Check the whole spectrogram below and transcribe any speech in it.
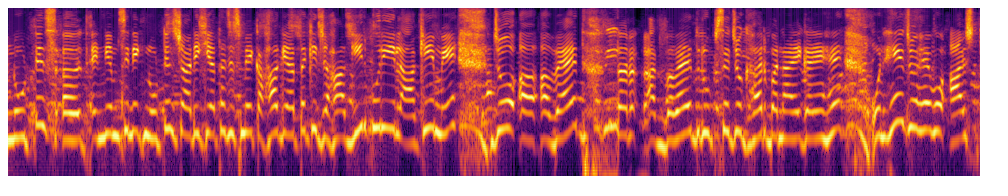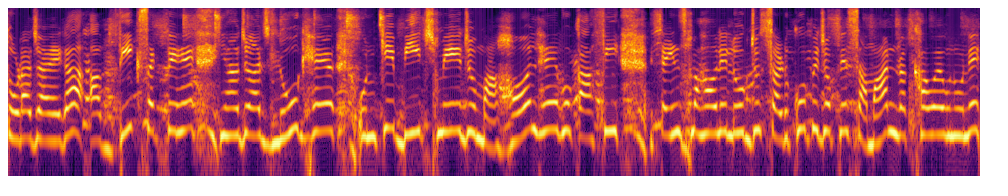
नोटिस एनडीएमसी ने एक नोटिस जारी किया था, जिसमें कहा गया था कि जहांगीरपुरी इलाके में जो अवैध अवैध रूप से जो घर बनाए गए हैं, उन्हें जो है वो आज तोड़ा जाएगा। आप देख सकते हैं, यहाँ जो आज लोग हैं, उनके बीच में जो माहौल है, वो काफ़ी टेंस माहौल है। लोग जो सड़कों पर जो अपने सामान रखा हुआ है, उन्होंने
